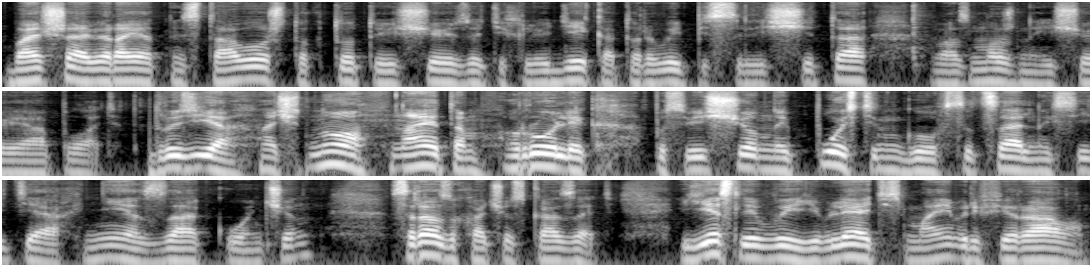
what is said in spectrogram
Большая вероятность того, что кто-то еще из этих людей, которые выписали счета, возможно, еще и оплатит. Друзья, значит, но на этом ролик, посвященный постингу в социальных сетях, не закончен. Сразу хочу сказать, если вы являетесь моим рефералом,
